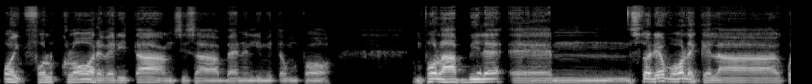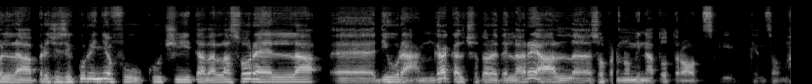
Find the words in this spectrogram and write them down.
Poi folklore, verità, non si sa bene il limite un po', un po labile. Ehm, storia vuole che la, quella precisa curigna fu cucita dalla sorella eh, di Uranga, calciatore della Real, soprannominato Trotsky, che insomma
